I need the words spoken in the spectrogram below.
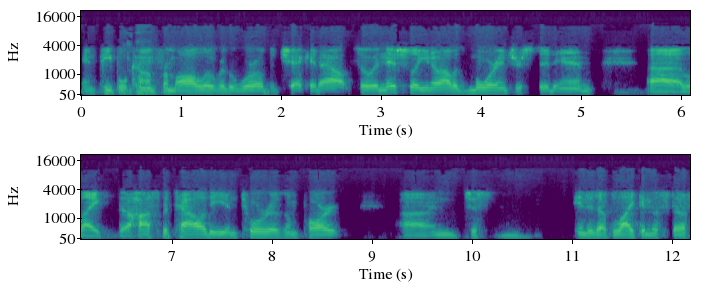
and people come from all over the world to check it out so initially you know i was more interested in uh, like the hospitality and tourism part uh, and just ended up liking the stuff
